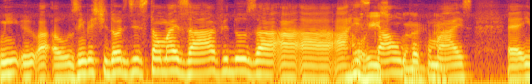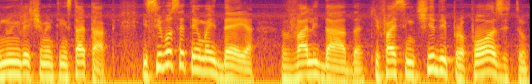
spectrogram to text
o, os investidores estão mais ávidos a, a, a arriscar risco, um né? pouco né? mais é, e no investimento em startup e se você tem uma ideia validada que faz sentido e propósito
